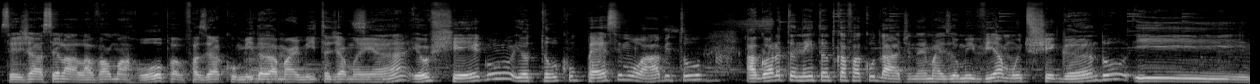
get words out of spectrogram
seja, sei lá, lavar uma roupa, fazer a comida ah, da marmita de amanhã, sim. eu chego, eu tô com péssimo hábito, agora nem tanto com a faculdade, né? Mas eu me via muito chegando e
